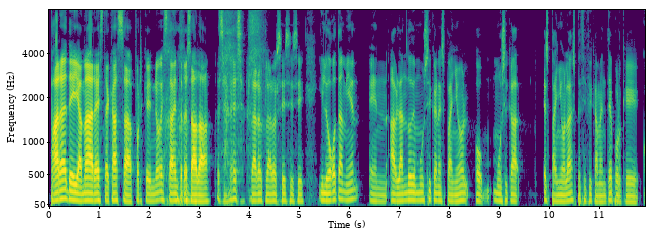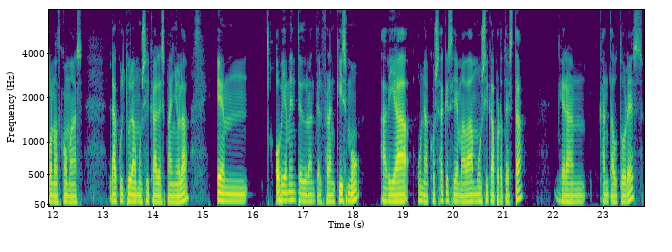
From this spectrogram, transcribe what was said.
para de llamar a esta casa porque no está interesada, ¿sabes? Claro, claro, sí, sí, sí. Y luego también, en, hablando de música en español, o música española específicamente, porque conozco más la cultura musical española, em, obviamente durante el franquismo había una cosa que se llamaba música protesta, que eran cantautores,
